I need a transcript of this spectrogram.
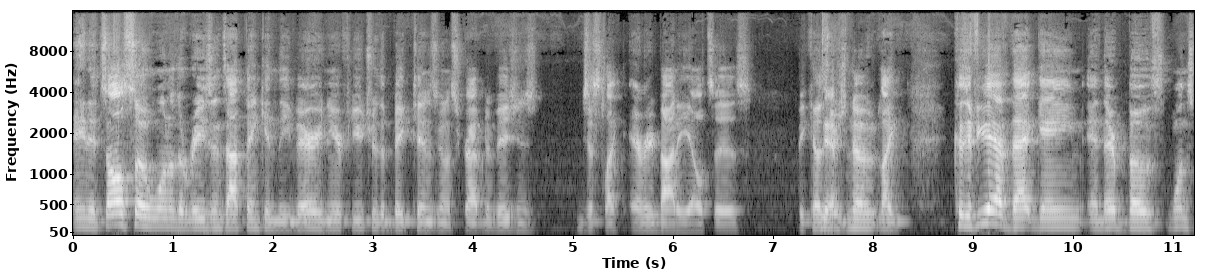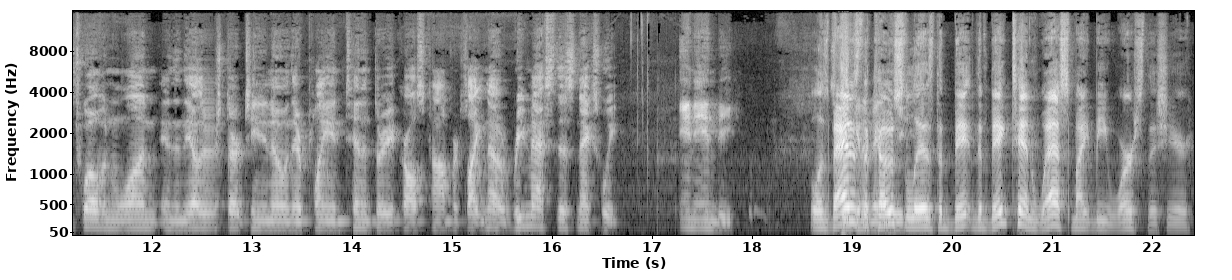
and it's also one of the reasons I think in the very near future the Big Ten is going to scrap divisions just like everybody else is, because Yeah. there's no like. Because if you have that game and they're both one's twelve and one and then the other's thirteen and zero and they're playing ten and three across conference, like no rematch this next week in Indy. Well, as bad as the coastal is, the big the Big Ten West might be worse this year.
